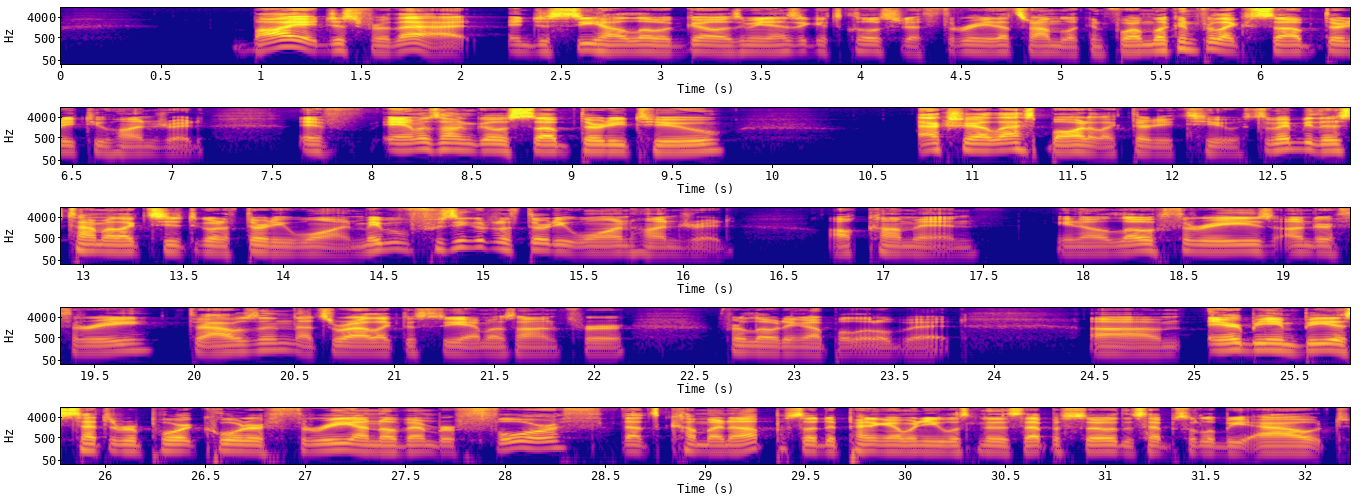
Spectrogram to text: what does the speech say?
buy it just for that and just see how low it goes. I mean, as it gets closer to three, that's what I'm looking for. I'm looking for like sub 3200. If Amazon goes sub 32, actually, I last bought it like 32. So maybe this time I'd like to see it to go to 31. Maybe if we see it go to 3100, I'll come in. You know, low threes, under 3,000. That's where I like to see Amazon for for loading up a little bit. Um, Airbnb is set to report quarter three on November 4th. That's coming up. So, depending on when you listen to this episode, this episode will be out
